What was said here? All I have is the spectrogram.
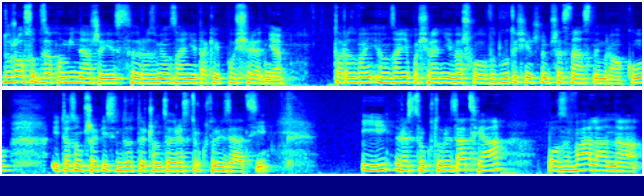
Dużo osób zapomina, że jest rozwiązanie takie pośrednie. To rozwiązanie pośrednie weszło w 2016 roku i to są przepisy dotyczące restrukturyzacji. I restrukturyzacja pozwala na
